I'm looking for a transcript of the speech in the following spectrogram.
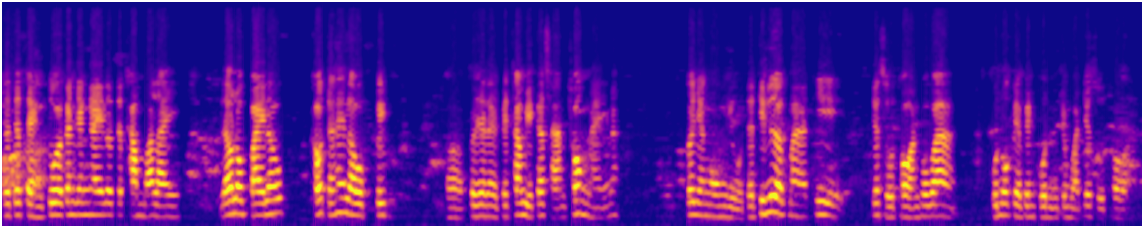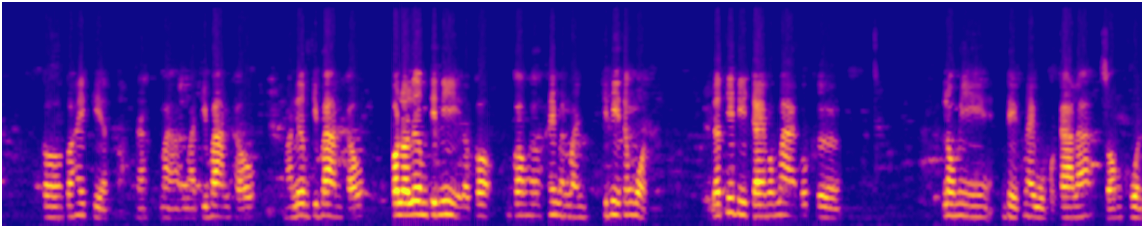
เราจะแต่งตัวกันยังไงเราจะทำอะไร แล้วเราไปแล้วเขาจะให้เราไปเอ่อไปอะไรไปทำเอกสารช่องไหนนะก็ยังงงอยู่ แต่ที่เลือกมาที่ยโสธรเพราะว่าคุณนกแกเป็นคนจังหวัดยโสธรก็ก็ให้เกียรตินะมามาที่บ้านเขามาเริ่มที่บ้านเขาพอเราเริ่มที่นี่แล้วก็ก็ให้มันมาที่นี่ทั้งหมด แล้วที่ดีใจมากๆก็คือ เรามีเด็กในอุปการะสองคน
